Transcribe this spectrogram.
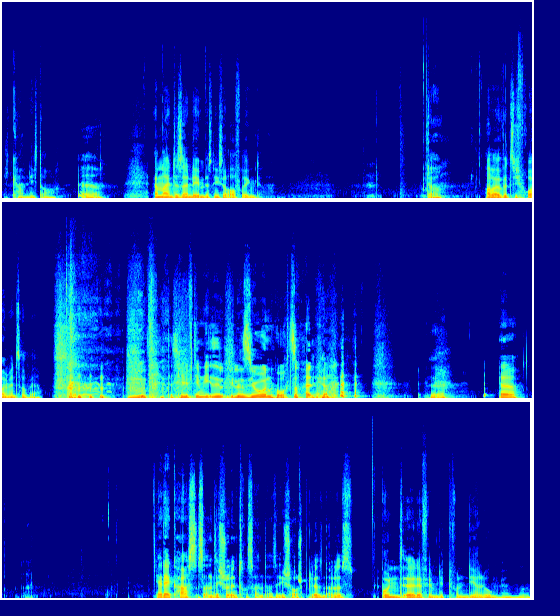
Ich kam nicht drauf. Ja. Er meinte, sein Leben ist nicht so aufregend. ja. Aber er wird sich freuen, wenn es so wäre. Das hilft ihm, die Illusion hochzuhalten. Ja. Ja. Ja, der Cast ist an sich schon interessant. Also die Schauspieler sind alles. Und äh, der Film lebt von Dialogen. Ja?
